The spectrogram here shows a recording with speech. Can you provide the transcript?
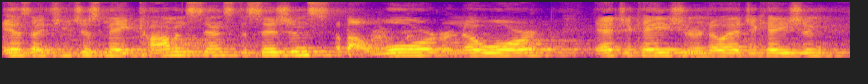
Is if you just make common sense decisions about war or no war, education or no education,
